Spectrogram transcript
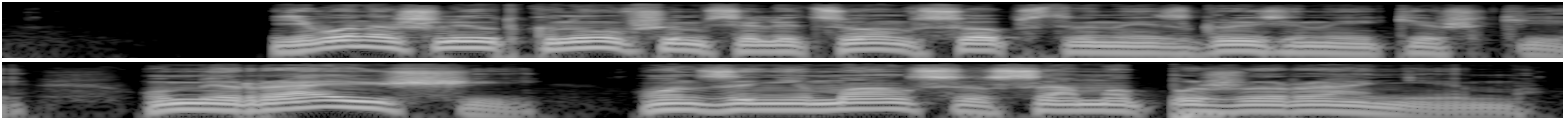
Его нашли уткнувшимся лицом в собственные сгрызенные кишки. Умирающий, он занимался самопожиранием.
